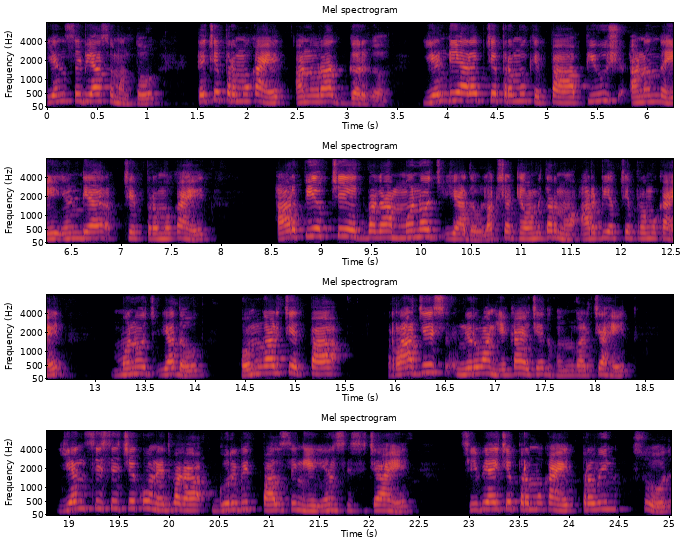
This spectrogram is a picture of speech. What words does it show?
एनसीबी असं म्हणतो. त्याचे प्रमुख आहेत अनुराग गर्ग. एनडीआरएफ चे प्रमुख आहेत पहा पियुष आनंद हे एनडीआरएफ चे प्रमुख आहेत. आरपीएफ चे आहेत बघा मनोज यादव. लक्षात ठेवा मित्रांनो आरपीएफ चे प्रमुख आहेत मनोज यादव. होमगार्डचे आहेत पहा राजेश निर्वाण हे काय आहेत? होमगार्डचे आहेत. एनसीसी चे कोण आहेत? बघा गुरबीत पाल सिंग हे एनसीसी चे आहेत. सीबीआय चे प्रमुख आहेत प्रवीण सूद.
